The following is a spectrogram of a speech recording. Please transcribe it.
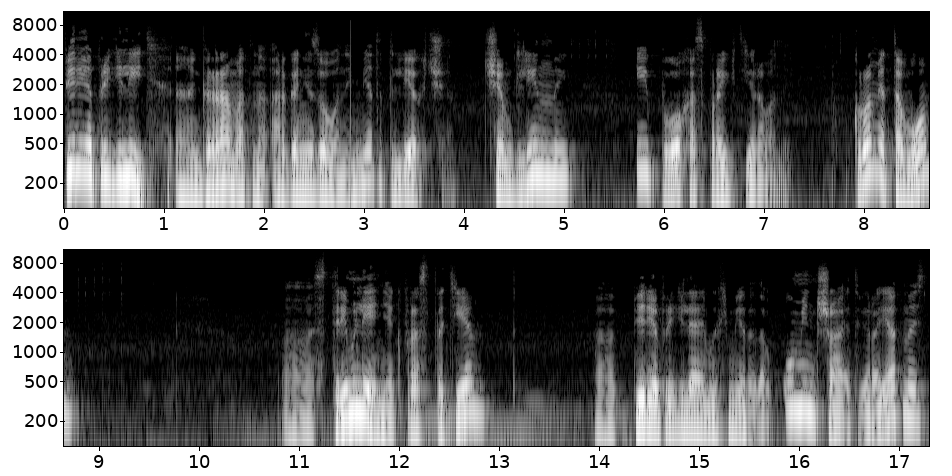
Переопределить э, грамотно организованный метод легче, чем длинный и плохо спроектированный. Кроме того, стремление к простоте э, переопределяемых методов уменьшает вероятность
